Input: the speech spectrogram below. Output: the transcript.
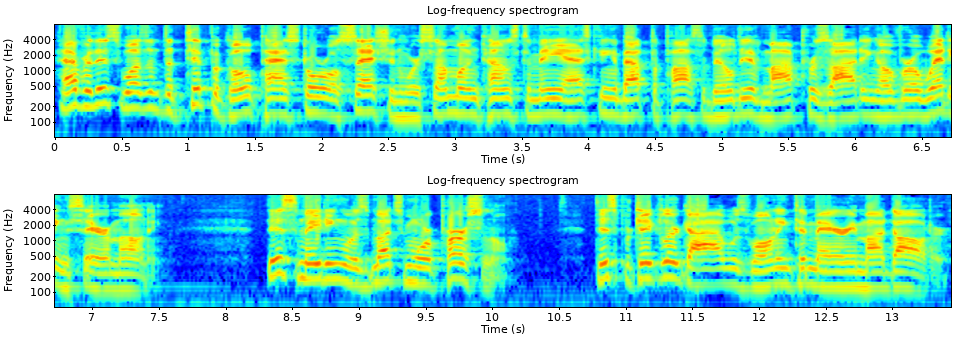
However, this wasn't the typical pastoral session where someone comes to me asking about the possibility of my presiding over a wedding ceremony. This meeting was much more personal. This particular guy was wanting to marry my daughter,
